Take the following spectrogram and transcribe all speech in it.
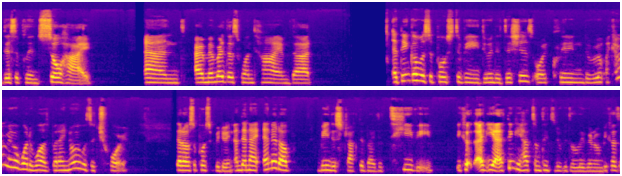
discipline so high. And I remember this one time that I think I was supposed to be doing the dishes or cleaning the room. I can't remember what it was, but I know it was a chore that I was supposed to be doing. And then I ended up being distracted by the TV because I, yeah, I think it had something to do with the living room because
